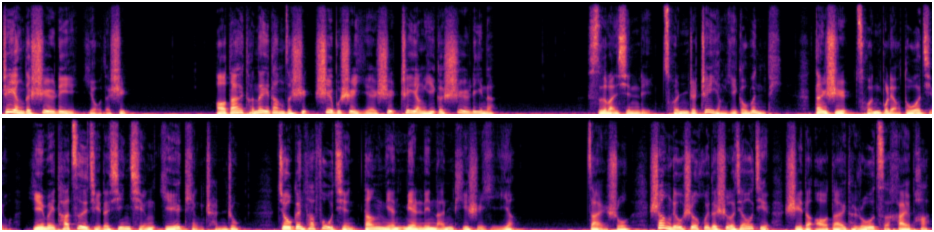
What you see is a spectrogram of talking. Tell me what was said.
这样的事例有的是。奥黛特那档子事是不是也是这样一个事例呢？斯万心里存着这样一个问题，但是存不了多久，因为他自己的心情也挺沉重，就跟他父亲当年面临难题时一样。再说，上流社会的社交界使得奥黛特如此害怕，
